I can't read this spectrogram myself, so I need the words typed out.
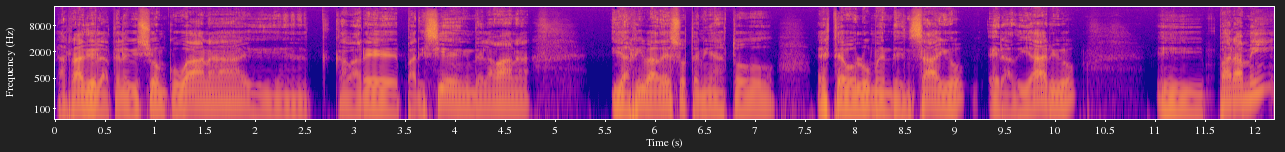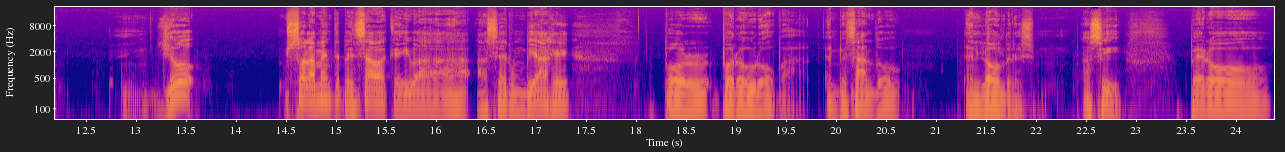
la radio y la televisión cubana y el cabaret parisien de La Habana, y arriba de eso tenía todo este volumen de ensayo, era diario, y para mí, yo solamente pensaba que iba a hacer un viaje por, por Europa empezando en Londres, así, pero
